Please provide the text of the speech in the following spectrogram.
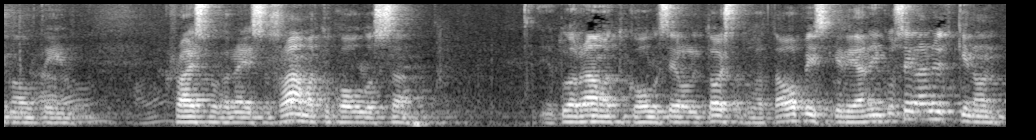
74-76, me oltiin Christ for the Nations raamattukoulussa. Ja tuo raamattukoulu, siellä oli toista tuhatta opiskelijaa, niin kuin siellä nytkin on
